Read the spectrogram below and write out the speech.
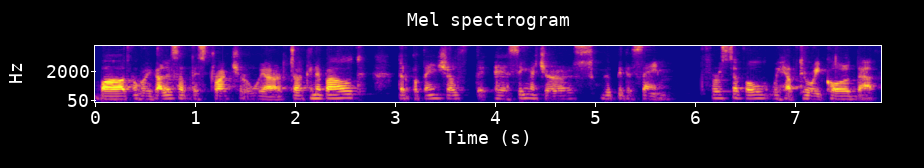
But regardless of the structure we are talking about, their potential uh, signatures would be the same. First of all, we have to recall that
